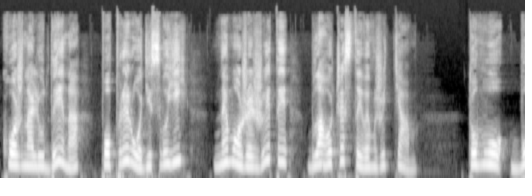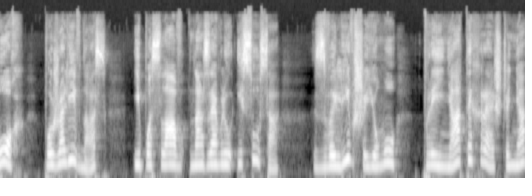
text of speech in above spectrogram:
кожна людина по природі своїй не може жити благочестивим життям. Тому Бог пожалів нас і послав на землю Ісуса, звелівши йому прийняти хрещення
